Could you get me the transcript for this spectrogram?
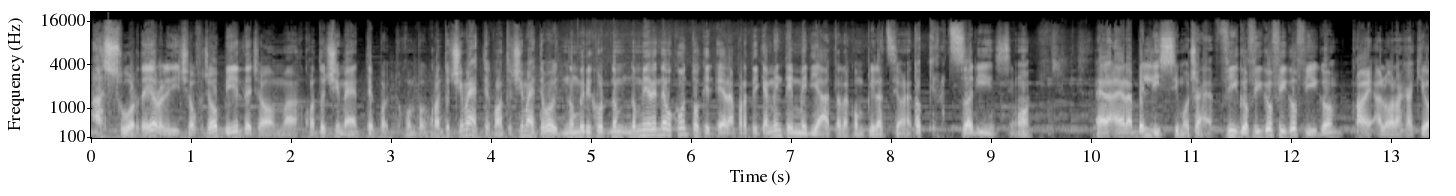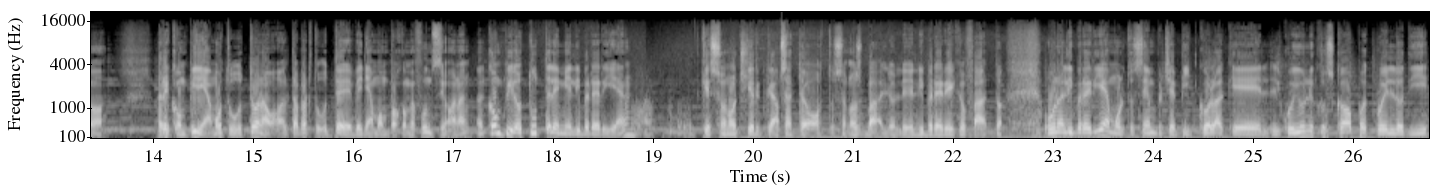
assurda. Io le dicevo, facevo build e dicevo, ma quanto ci mette? Poi, quanto ci mette? Quanto ci mette? Poi non mi, ricordo, non, non mi rendevo conto che era praticamente immediata la compilazione. Ho detto, cazzarissimo. Era, era bellissimo, cioè, figo, figo, figo, figo. Vabbè, allora cacchio, ricompiliamo tutto una volta per tutte e vediamo un po' come funziona. Compilo tutte le mie librerie che sono circa 7-8 se non sbaglio le librerie che ho fatto. Una libreria molto semplice e piccola che, il cui unico scopo è quello di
